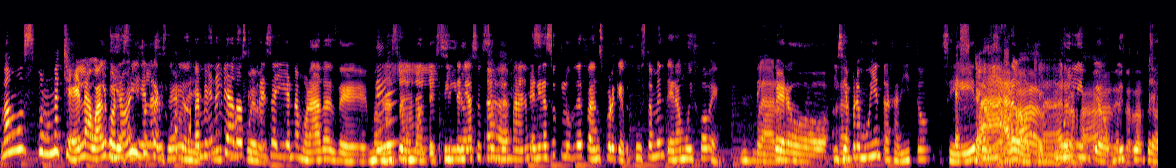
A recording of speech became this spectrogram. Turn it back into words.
vamos por una chela o algo, ¿no? y él serio. También había dos o tres ahí enamoradas de Mauricio Montesinos. Sí, tenía su club de fans. Tenía su club de fans porque justamente era muy joven. Claro. Pero. Y siempre muy entrajadito. Sí, claro, claro. Muy limpio, muy limpio.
